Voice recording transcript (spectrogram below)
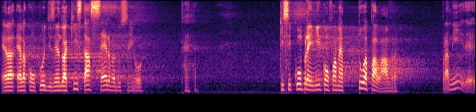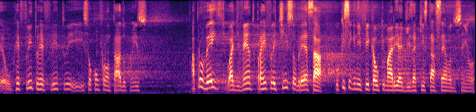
ela, ela conclui dizendo: Aqui está a serva do Senhor, que se cumpra em mim conforme a tua palavra. Para mim, eu reflito, reflito e, sou confrontado com isso. Aproveite o advento para refletir sobre essa, o que significa o que Maria diz: Aqui está a serva do Senhor.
